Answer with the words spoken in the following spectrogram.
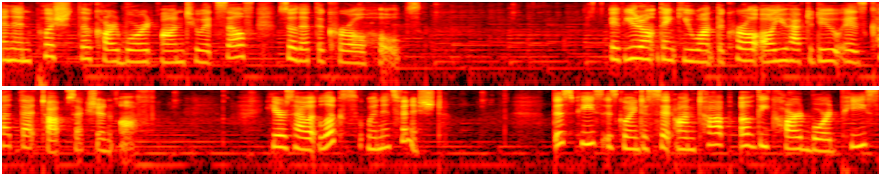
and then push the cardboard onto itself so that the curl holds. If you don't think you want the curl, all you have to do is cut that top section off. Here's how it looks when it's finished. This piece is going to sit on top of the cardboard piece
